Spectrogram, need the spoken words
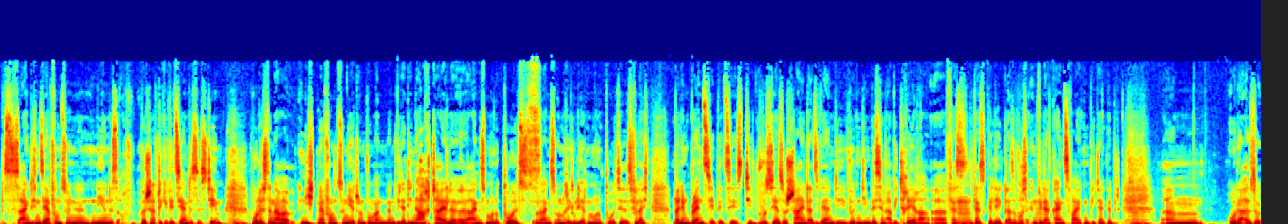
Das ist eigentlich ein sehr funktionierendes, auch wirtschaftlich effizientes System. Mhm. Wo das dann aber nicht mehr funktioniert und wo man dann wieder die Nachteile äh, eines Monopols oder eines unregulierten Monopols sieht, ist vielleicht bei den Brand-CPCs, wo es ja so scheint, als wären die, würden die ein bisschen arbiträrer äh, fest, mhm. festgelegt, also wo es entweder mhm. keinen zweiten Bieter gibt. Mhm. Ähm, oder also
